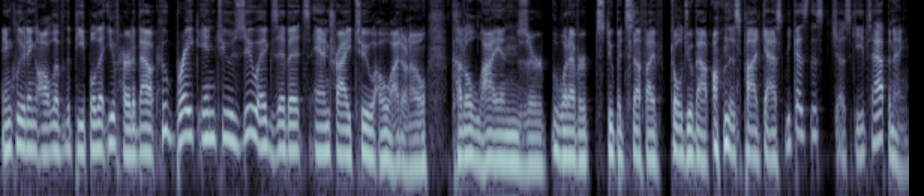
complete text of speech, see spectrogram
including all of the people that you've heard about who break into zoo exhibits and try to, oh, I don't know, cuddle lions or whatever stupid stuff I've told you about on this podcast because this just keeps happening.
